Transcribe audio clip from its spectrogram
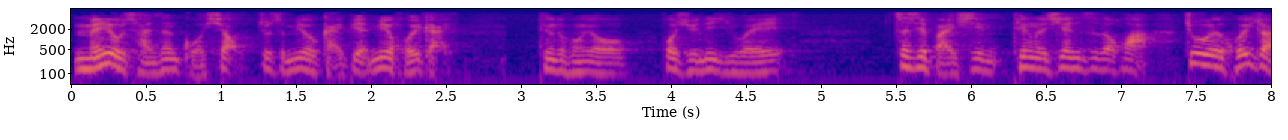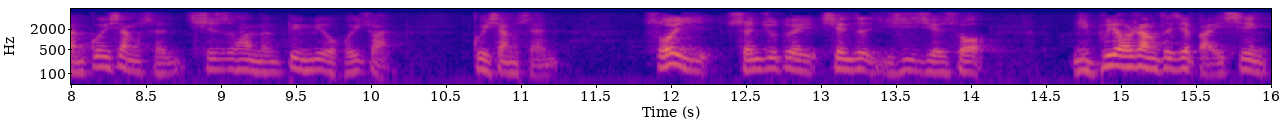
没有产生果效，就是没有改变、没有悔改。听众朋友，或许你以为这些百姓听了先知的话就会回转归向神，其实他们并没有回转归向神，所以神就对先知以西结说：“你不要让这些百姓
